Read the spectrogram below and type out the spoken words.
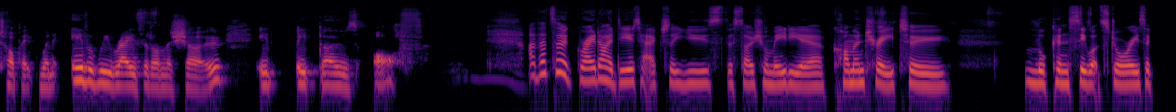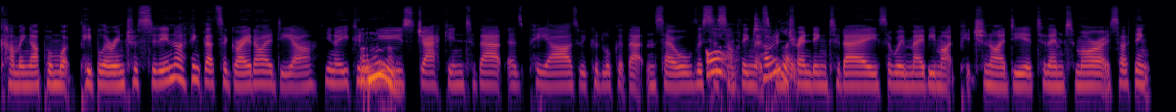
topic. Whenever we raise it on the show, it it goes off. Uh, that's a great idea to actually use the social media commentary to look and see what stories are coming up and what people are interested in. I think that's a great idea. You know, you can mm. use Jack into that as PRs. We could look at that and say, well, this oh, is something that's totally. been trending today. So we maybe might pitch an idea to them tomorrow. So I think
